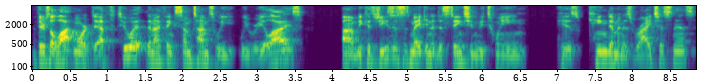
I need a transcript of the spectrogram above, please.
there's a lot more depth to it than I think sometimes we we realize um, because Jesus is making a distinction between his kingdom and his righteousness,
